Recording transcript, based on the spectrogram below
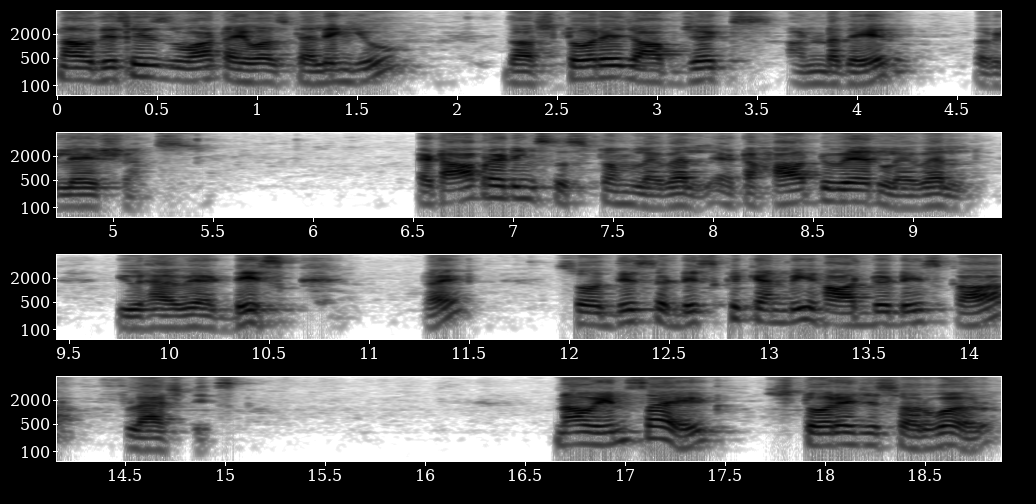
now this is what I was telling you, the storage objects under their relations. At operating system level, at a hardware level, you have a disk, right? So this disk can be hard disk or flash disk. Now inside storage server,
